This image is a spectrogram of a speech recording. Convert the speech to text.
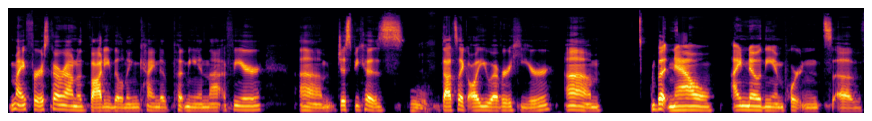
my first go around with bodybuilding kind of put me in that fear. Um, just because Mm. that's like all you ever hear. Um, but now I know the importance of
